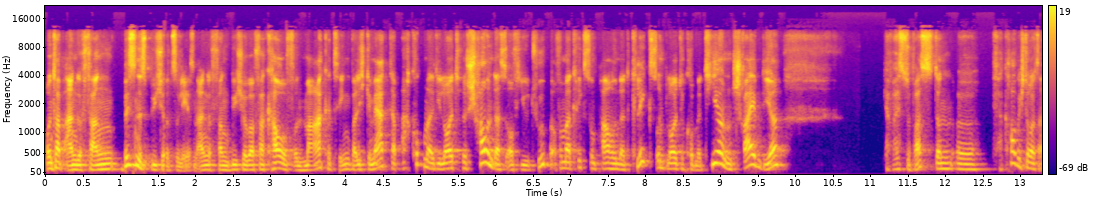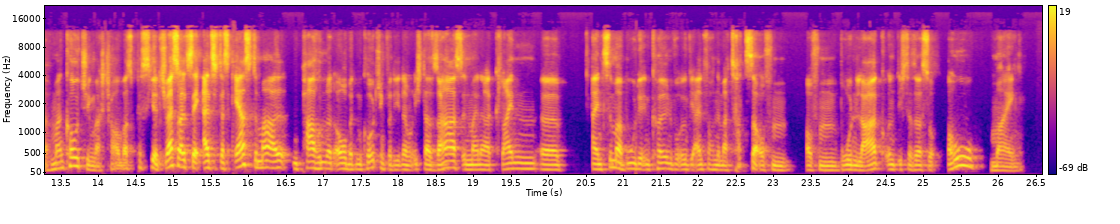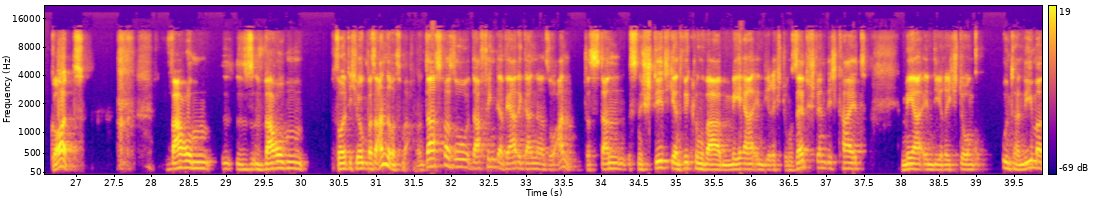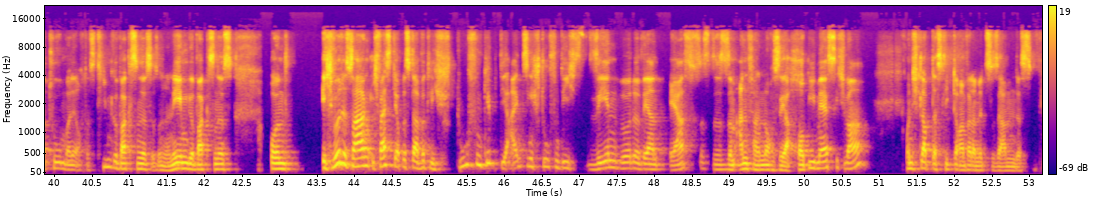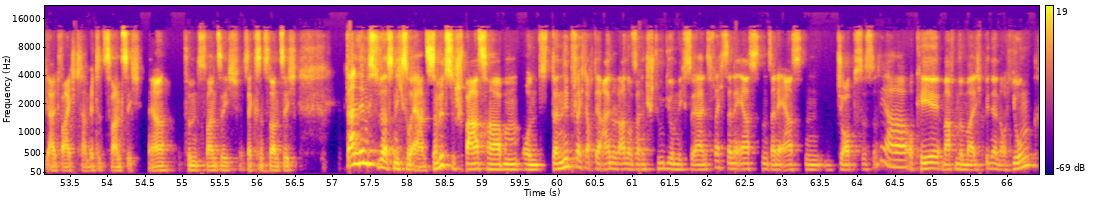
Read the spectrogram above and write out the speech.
Und habe angefangen, Businessbücher zu lesen, angefangen, Bücher über Verkauf und Marketing, weil ich gemerkt habe, ach guck mal, die Leute schauen das auf YouTube, auf einmal kriegst du ein paar hundert Klicks und Leute kommentieren und schreiben dir ja, weißt du was, dann äh, verkaufe ich doch jetzt einfach mal ein Coaching, mal schauen, was passiert. Ich weiß, als, als ich das erste Mal ein paar hundert Euro mit einem Coaching verdient habe und ich da saß in meiner kleinen äh, Einzimmerbude in Köln, wo irgendwie einfach eine Matratze auf dem, auf dem Boden lag und ich da saß so, oh mein Gott, warum, warum sollte ich irgendwas anderes machen? Und das war so, da fing der Werdegang dann so an, dass dann es eine stetige Entwicklung war, mehr in die Richtung Selbstständigkeit, mehr in die Richtung Unternehmertum, weil ja auch das Team gewachsen ist, das Unternehmen gewachsen ist. Und ich würde sagen, ich weiß nicht, ob es da wirklich Stufen gibt. Die einzigen Stufen, die ich sehen würde, wären erstes, dass es am Anfang noch sehr hobbymäßig war. Und ich glaube, das liegt auch einfach damit zusammen, dass, wie alt war ich da? Mitte 20, ja, 25, 26. Dann nimmst du das nicht so ernst. Dann willst du Spaß haben und dann nimmt vielleicht auch der ein oder andere sein Studium nicht so ernst. Vielleicht seine ersten, seine ersten Jobs. Ist, ja, okay, machen wir mal. Ich bin ja noch jung.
